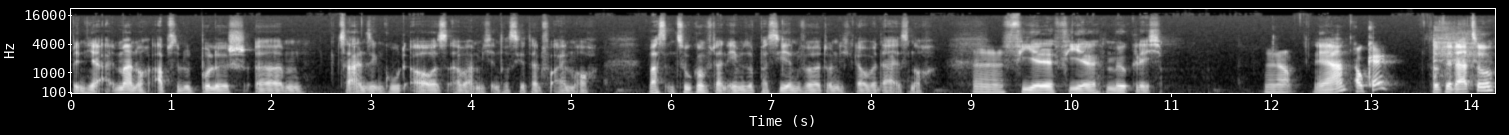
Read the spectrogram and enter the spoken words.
bin hier immer noch absolut bullish. Ähm, Zahlen sehen gut aus, aber mich interessiert halt vor allem auch, was in Zukunft dann eben so passieren wird. Und ich glaube, da ist noch hm. viel, viel möglich. Ja. Ja? Okay. So viel dazu.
